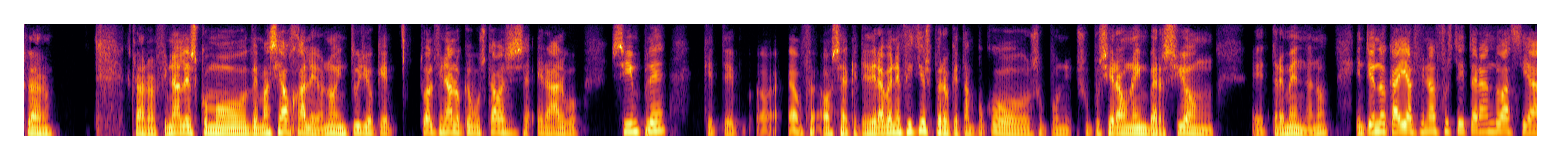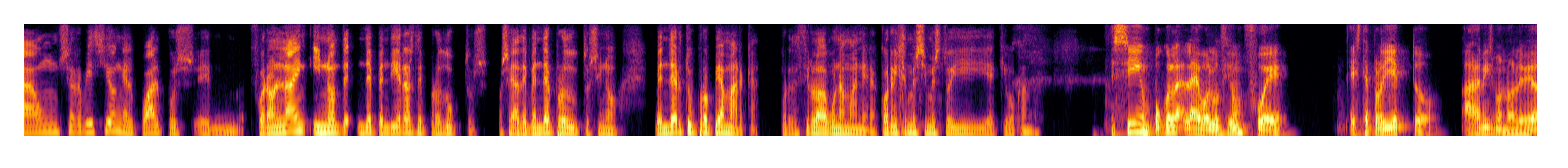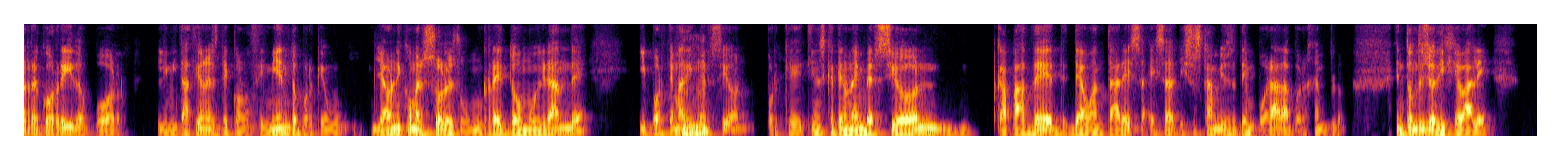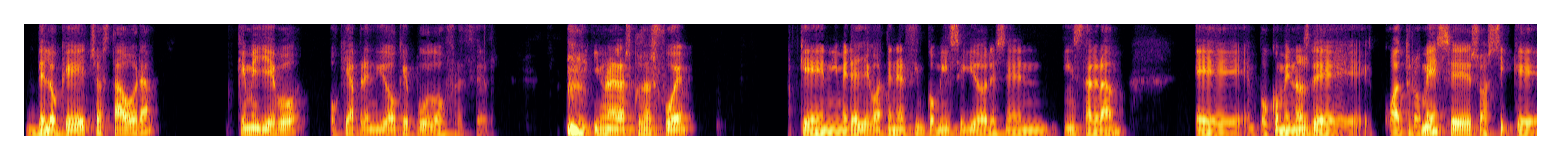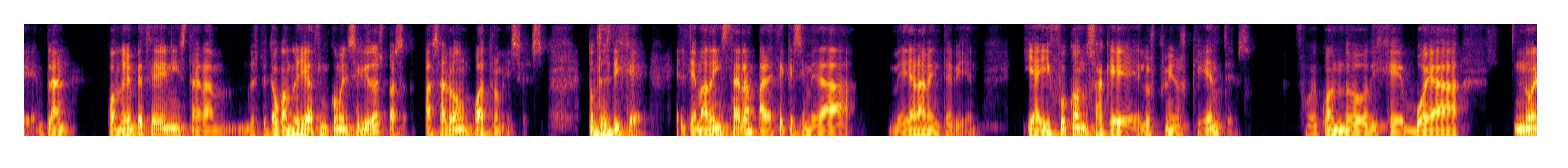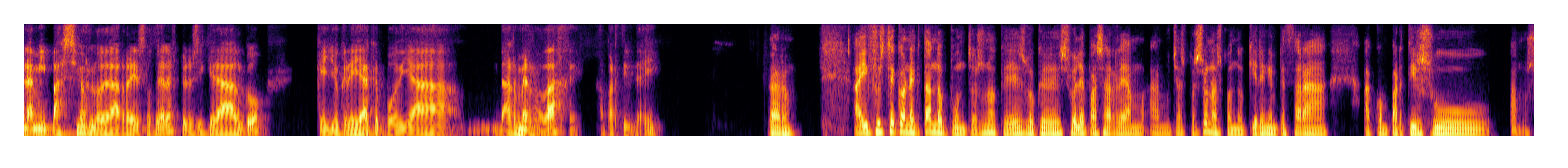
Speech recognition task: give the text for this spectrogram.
Claro. Claro, al final es como demasiado jaleo, ¿no? Intuyo que tú al final lo que buscabas era algo simple, que te, o sea, que te diera beneficios, pero que tampoco supusiera una inversión eh, tremenda, ¿no? Entiendo que ahí al final fuiste iterando hacia un servicio en el cual pues em, fuera online y no dependieras de productos, o sea, de vender productos, sino vender tu propia marca, por decirlo de alguna manera. Corrígeme si me estoy equivocando. Sí, un poco la, evolución fue, este proyecto ahora mismo no le veo recorrido por limitaciones de conocimiento, porque ya un e-commerce solo es un reto muy grande, y por tema de inversión, porque tienes que tener una inversión capaz de, aguantar esos cambios de temporada, por ejemplo. Entonces yo dije, vale, de lo que he hecho hasta ahora, ¿qué me llevo o qué he aprendido o qué puedo ofrecer? Y una de las cosas fue que Nimeria llegó a tener 5.000 seguidores en Instagram eh, en poco menos de cuatro meses o así que, en plan, cuando yo empecé en Instagram, respecto a cuando llegué a 5.000 seguidores, pasaron cuatro meses. Entonces dije, el tema de Instagram parece que se me da medianamente bien. Y ahí fue cuando saqué los primeros clientes. Fue cuando dije, voy a... No era mi pasión lo de las redes sociales, pero sí que era algo que yo creía que podía darme rodaje a partir de ahí. Claro. Ahí fuiste conectando puntos, ¿no? Que es lo que suele pasarle a, muchas personas cuando quieren empezar a, compartir su,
